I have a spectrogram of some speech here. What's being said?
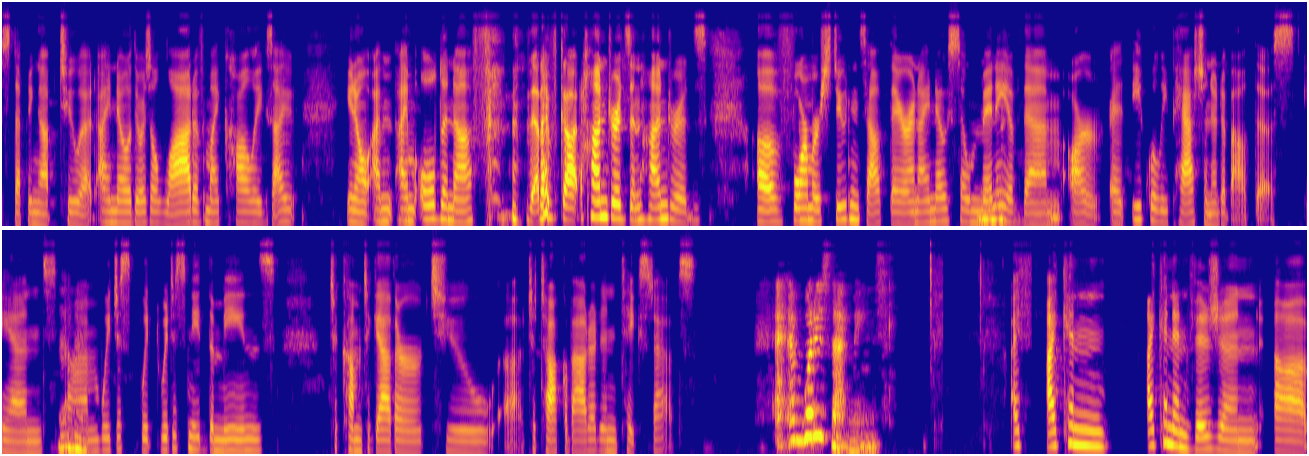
stepping up to it. I know there's a lot of my colleagues. I you know I'm I'm old enough that I've got hundreds and hundreds of former students out there and i know so mm-hmm. many mm-hmm. of them are eh, equally passionate about this and mm-hmm. um, we just we, we just need the means to come together to uh, to talk about it and take steps. And what does that mean? I I can I can envision uh,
